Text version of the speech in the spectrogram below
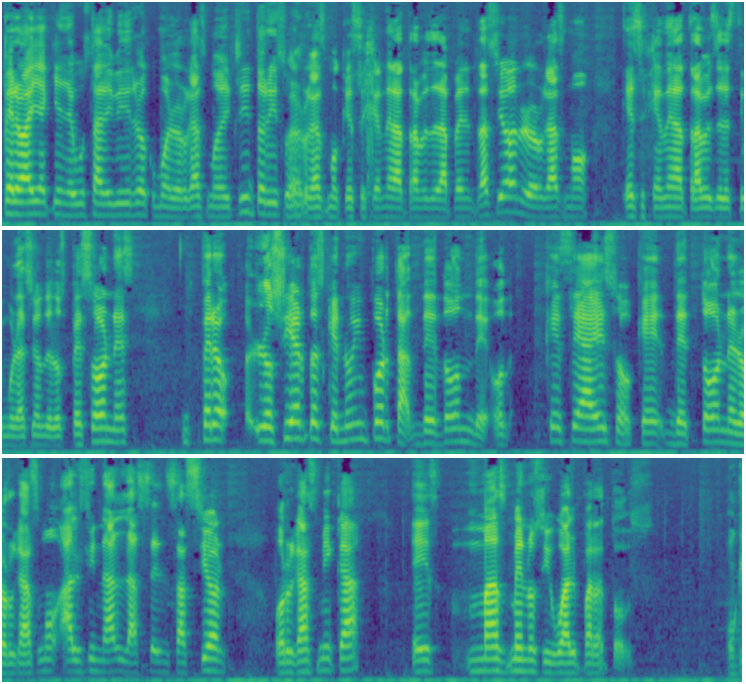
pero hay a quien le gusta dividirlo como el orgasmo del clítoris o el orgasmo que se genera a través de la penetración, el orgasmo que se genera a través de la estimulación de los pezones pero lo cierto es que no importa de dónde o que sea eso que detone el orgasmo, al final la sensación orgásmica es más o menos igual para todos. Ok,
